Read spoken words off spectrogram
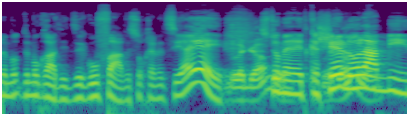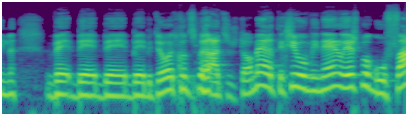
הדמוקרטית זה גופה וסוכנת CIA. לגמרי. זאת אומרת, קשה לגמרי. לא להאמין בתיאוריות קונספירציות, שאתה אומר, תקשיבו, מנהלת לנו פה גופה,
